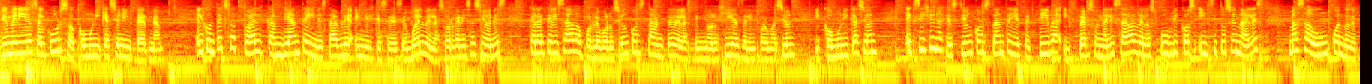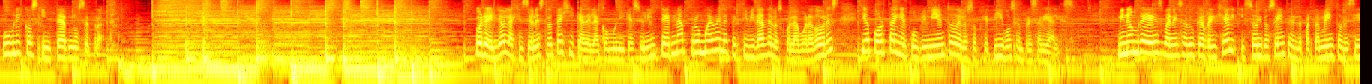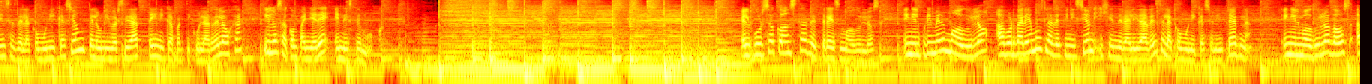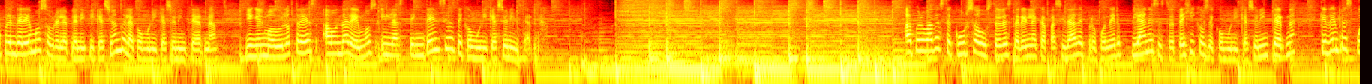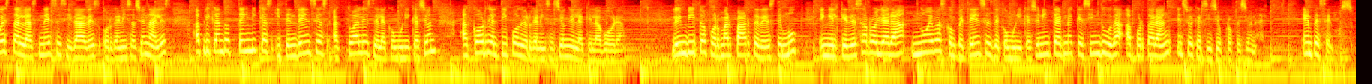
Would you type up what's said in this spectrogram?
Bienvenidos al curso Comunicación Interna. El contexto actual, cambiante e inestable en el que se desenvuelven las organizaciones, caracterizado por la evolución constante de las tecnologías de la información y comunicación, exige una gestión constante y efectiva y personalizada de los públicos institucionales, más aún cuando de públicos internos se trata. Por ello, la gestión estratégica de la comunicación interna promueve la efectividad de los colaboradores y aporta en el cumplimiento de los objetivos empresariales. Mi nombre es Vanessa Duque Rengel y soy docente del Departamento de Ciencias de la Comunicación de la Universidad Técnica Particular de Loja y los acompañaré en este MOOC. El curso consta de tres módulos. En el primer módulo abordaremos la definición y generalidades de la comunicación interna. En el módulo 2 aprenderemos sobre la planificación de la comunicación interna y en el módulo 3 ahondaremos en las tendencias de comunicación interna. Aprobado este curso, usted estará en la capacidad de proponer planes estratégicos de comunicación interna que den respuesta a las necesidades organizacionales aplicando técnicas y tendencias actuales de la comunicación acorde al tipo de organización en la que labora. Lo invito a formar parte de este MOOC en el que desarrollará nuevas competencias de comunicación interna que sin duda aportarán en su ejercicio profesional. Empecemos.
